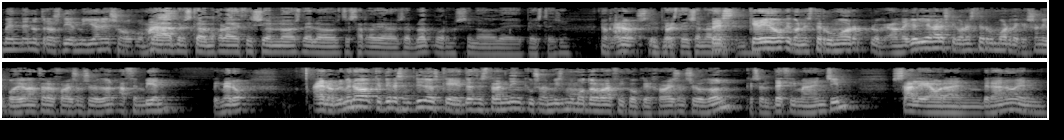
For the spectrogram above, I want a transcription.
venden otros 10 millones o, o más. Ah, pero es que a lo mejor la decisión no es de los desarrolladores de Bloodborne, sino de PlayStation. No, claro, sí, El pero- PlayStation no entonces, lo- creo que con este rumor, lo que, a donde quiero llegar es que con este rumor de que Sony podría lanzar el Horizon Zero Dawn, hacen bien, primero. A ver, lo primero que tiene sentido es que Death Stranding, que usa el mismo motor gráfico que Horizon Zero Dawn, que es el décima engine, sale ahora en verano en,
